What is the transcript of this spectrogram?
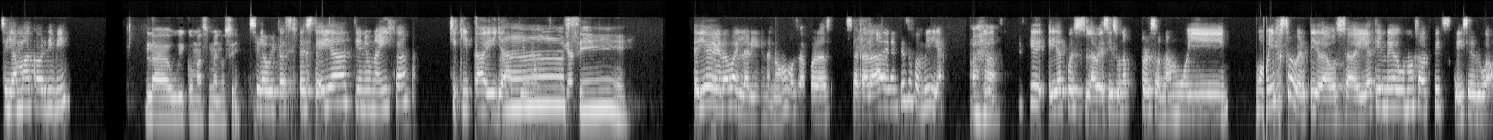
se llama Cardi B la ubico más o menos, sí. Sí, la ubicas. Este, ella tiene una hija chiquita, ella tiene ah, sí. Ella era bailarina, ¿no? O sea, para sacar adelante a su familia. Ajá. Es que ella, pues, la ves y es una persona muy, muy extrovertida. O sea, ella tiene unos outfits que dices, wow.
